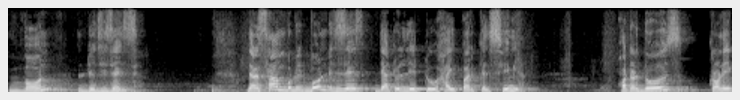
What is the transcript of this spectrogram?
Bone diseases. There are some bone diseases that will lead to hypercalcemia. What are those? Chronic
